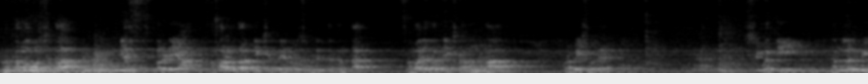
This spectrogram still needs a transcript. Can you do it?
ಪ್ರಥಮ ವರ್ಷದ ಪುಣ್ಯ ಸ್ಮರಣೆಯ ಸಮಾರಂಭದ ಅಧ್ಯಕ್ಷತೆಯನ್ನು ವಹಿಸಿಕೊಂಡಿರ್ತಕ್ಕಂಥ ಸಮಾಜದ ಅಧ್ಯಕ್ಷರಾದಂಥ ರಮೇಶ್ ಅವರೇ, ಶ್ರೀಮತಿ ಧನಲಕ್ಷ್ಮಿ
